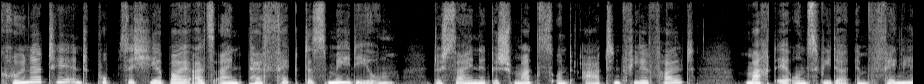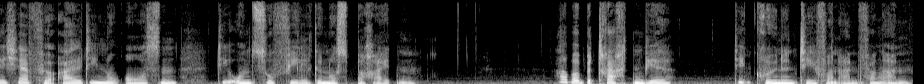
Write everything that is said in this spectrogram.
Grüner Tee entpuppt sich hierbei als ein perfektes Medium. Durch seine Geschmacks- und Artenvielfalt macht er uns wieder empfänglicher für all die Nuancen, die uns so viel Genuss bereiten. Aber betrachten wir den grünen Tee von Anfang an.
